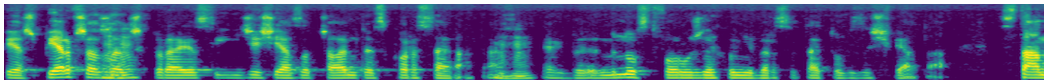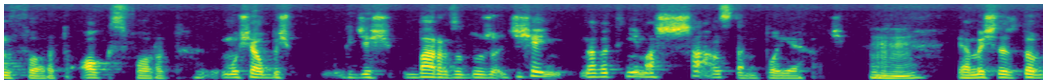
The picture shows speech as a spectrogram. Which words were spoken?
Wiesz, pierwsza Mhm. rzecz, która jest i gdzieś ja zacząłem, to jest Coursera. Tak? Mhm. Jakby mnóstwo różnych uniwersytetów ze świata. Stanford, Oxford. Musiałbyś gdzieś bardzo dużo. Dzisiaj nawet nie masz szans tam pojechać. Mhm. Ja myślę, że to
